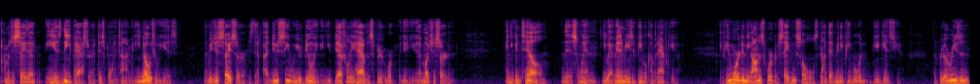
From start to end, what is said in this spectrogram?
I'm going to just say that he is the pastor at this point in time, and he knows who he is. Let me just say, sir, is that I do see what you're doing, and you definitely have the Spirit working within you. That much is certain. And you can tell this when you have enemies and people coming after you. If you weren't in the honest work of saving souls, not that many people would be against you. The real reason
